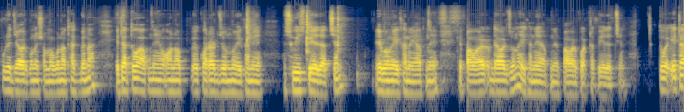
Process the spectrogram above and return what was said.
পুড়ে যাওয়ার কোনো সম্ভাবনা থাকবে না। এটাতেও আপনি অন অফ করার জন্য এখানে সুইচ পেয়ে যাচ্ছেন এবং এখানে আপনি পাওয়ার দেওয়ার জন্য এখানে আপনি পাওয়ার কর্ডটা পেয়ে যাচ্ছেন। তো এটা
